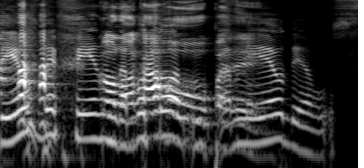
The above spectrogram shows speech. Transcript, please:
Deus defenda. Coloca botou- a roupa, né? Meu Deus.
